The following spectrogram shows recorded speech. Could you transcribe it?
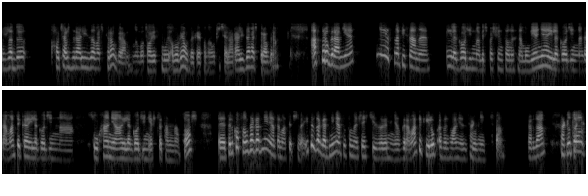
żeby chociaż zrealizować program, no bo to jest mój obowiązek jako nauczyciela, realizować program. A w programie nie jest napisane, ile godzin ma być poświęconych na mówienie, ile godzin na gramatykę, ile godzin na słuchania, ile godzin jeszcze tam na coś, y, tylko są zagadnienia tematyczne. I te zagadnienia to są najczęściej zagadnienia z gramatyki lub ewentualnie ze Tak. słownictwa. Prawda? Tak, No to, tak.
